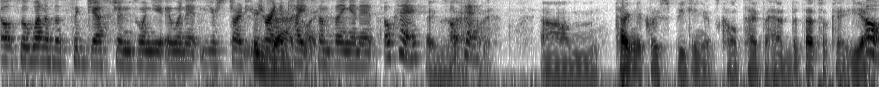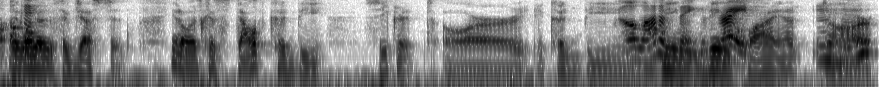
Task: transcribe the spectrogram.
Oh, so one of the suggestions when you when it you're starting you're exactly. trying to type something and it okay exactly. Okay. Um, technically speaking, it's called type ahead, but that's okay. Yeah, oh, okay. one of the suggested. You know, it's because stealth could be secret, or it could be a lot being, of things, being right? Quiet, mm-hmm. or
